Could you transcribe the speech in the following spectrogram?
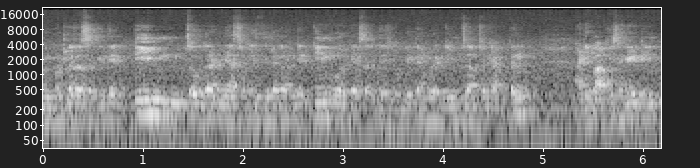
मी म्हटलं तसं की ते टीमचं उदाहरण मी यासाठीच दिलं कारण ते टीम वर्क आहे सर शेवटी त्यामुळे टीमचं आमचं कॅप्टन आणि बाकी सगळी टीम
